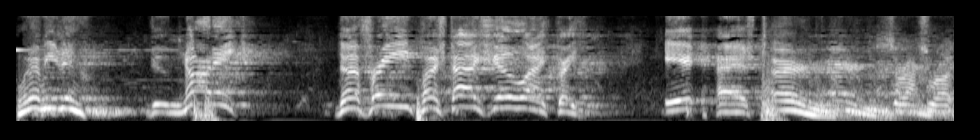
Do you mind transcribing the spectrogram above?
Whatever you do, do not eat the free pistachio ice cream. It has turned. Sir Axlerod,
